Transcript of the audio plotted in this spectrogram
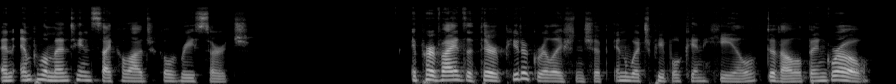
and implementing psychological research. It provides a therapeutic relationship in which people can heal, develop, and grow.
